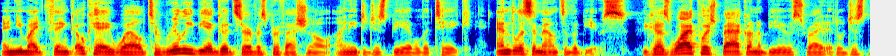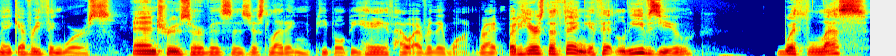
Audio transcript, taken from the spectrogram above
And you might think, okay, well, to really be a good service professional, I need to just be able to take endless amounts of abuse. Because why push back on abuse, right? It'll just make everything worse. And true service is just letting people behave however they want, right? But here's the thing if it leaves you with less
